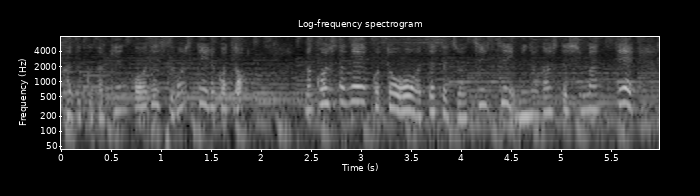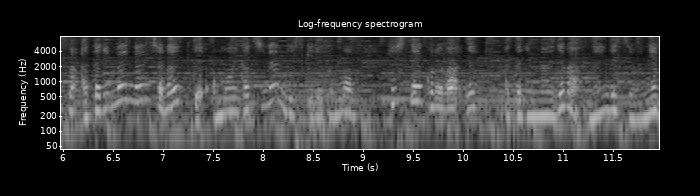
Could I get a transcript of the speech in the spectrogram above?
家族が健康で過ごしていること、まあ、こうしたね、ことを私たちはついつい見逃してしまって、まあ、当たり前なんじゃないって思いがちなんですけれども、決してこれはね、当たり前ではないんですよね。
